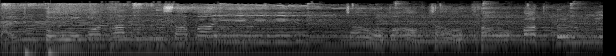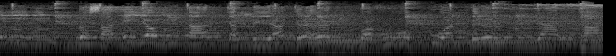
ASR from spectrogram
ต่งตัวบ่ทันสมัย เจ้าบอกเจ้าเขาบ่ถึงรสนิยมต่างกันเหลือเกินบ่คู่ควรเดินอย่างทาง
